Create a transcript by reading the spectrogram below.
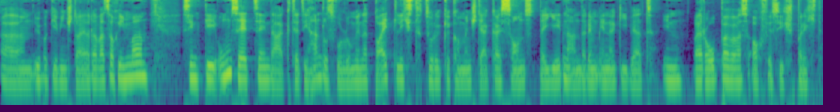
äh, über Gewinnsteuer oder was auch immer sind die Umsätze in der Aktie, die Handelsvolumina deutlichst zurückgekommen, stärker als sonst bei jedem anderen Energiewert in Europa, was auch für sich spricht,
